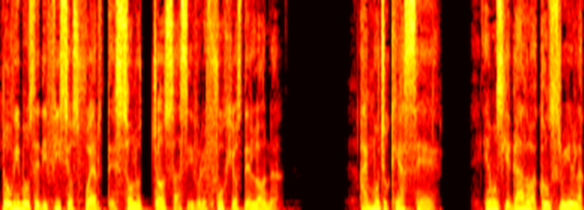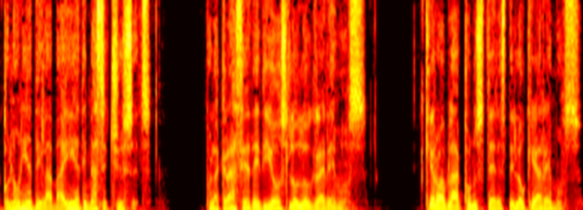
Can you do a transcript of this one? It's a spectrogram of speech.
No vimos edificios fuertes, solo chozas y refugios de lona. Hay mucho que hacer. Hemos llegado a construir la colonia de la Bahía de Massachusetts. Por la gracia de Dios lo lograremos. Quiero hablar con ustedes de lo que haremos.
